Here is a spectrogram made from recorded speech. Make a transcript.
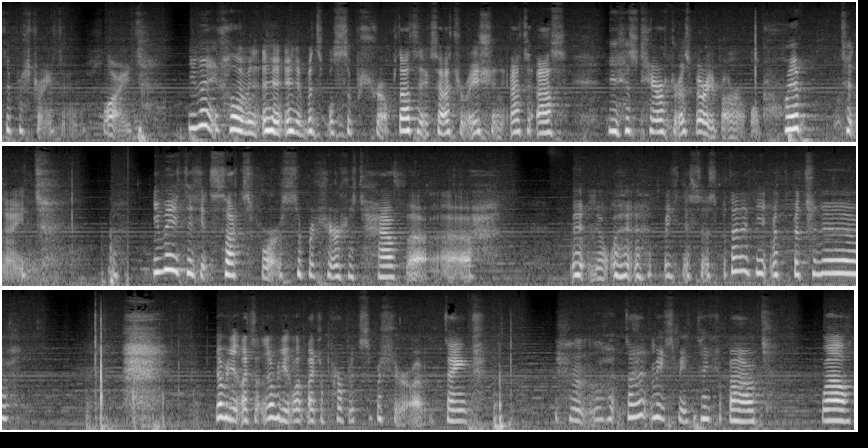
super strength and flight. You might call him an, invincible superhero, but that's an exaggeration. As, as his character is very vulnerable. Kryptonite. You may think it sucks for super characters to have uh, uh, you know, weaknesses, but then again, but, but you know, nobody likes nobody looks like a perfect superhero. I would think. That makes me think about, well,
